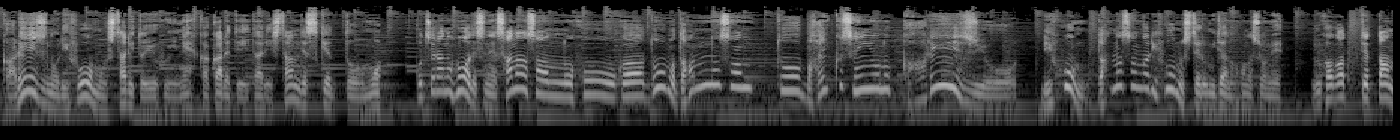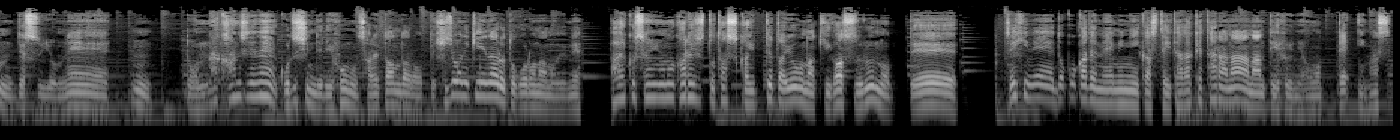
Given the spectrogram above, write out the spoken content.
ガレージのリフォームをしたりという風にね、書かれていたりしたんですけども、こちらの方はですね、サナさんの方が、どうも旦那さんとバイク専用のガレージをリフォーム、旦那さんがリフォームしてるみたいなお話をね、伺ってたんですよね。うん。どんな感じでね、ご自身でリフォームされたんだろうって非常に気になるところなのでね、バイク専用のガレージと確か言ってたような気がするので、ぜひね、どこかでね、見に行かせていただけたらな、なんていうふうに思っています。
